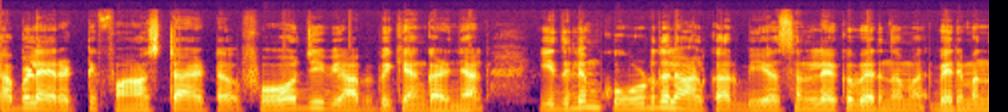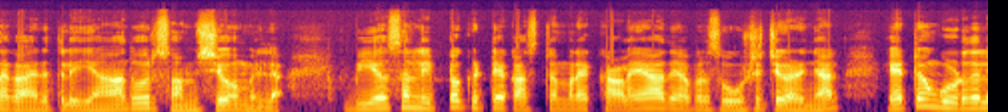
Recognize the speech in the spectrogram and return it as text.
ഡബിൾ ഇരട്ടി ഫാസ്റ്റായിട്ട് ഫോർ ജി വ്യാപിപ്പിക്കാൻ കഴിഞ്ഞാൽ ഇതിലും കൂടുതൽ ആൾക്കാർ ബി എസ് എന്നിലേക്ക് വരുന്ന വരുമെന്ന കാര്യത്തിൽ യാതൊരു സംശയവുമില്ല. ബി എസ് എൻ ഇപ്പോൾ കിട്ടിയ കസ്റ്റമറെ കളയാതെ അവർ സൂക്ഷിച്ചു കഴിഞ്ഞാൽ ഏറ്റവും കൂടുതൽ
